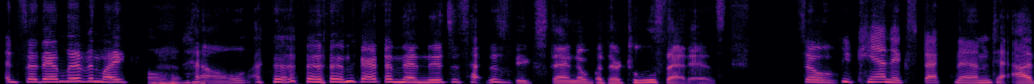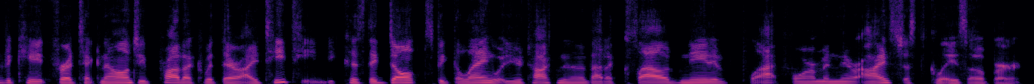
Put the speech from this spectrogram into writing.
And so they live in like, oh, hell. and then this is, this is the extent of what their tool set is. So you can't expect them to advocate for a technology product with their IT team because they don't speak the language. You're talking to them about a cloud native platform and their eyes just glaze over.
